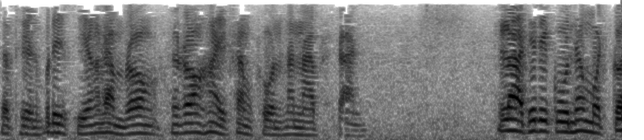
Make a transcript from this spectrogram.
สะเทือนบริเสียงร่ำร้องร้องไห้ข้ามโครนนานาประการราชธิกูลทั้งหมดก็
